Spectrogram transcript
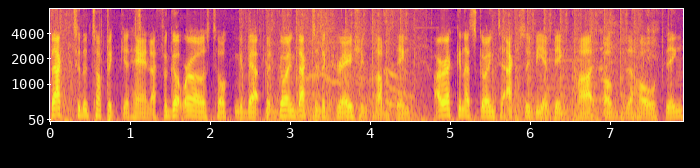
back to the topic at hand. I forgot where I was talking about, but going back to the Creation Club thing, I reckon that's going to actually be a big part of the whole thing.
